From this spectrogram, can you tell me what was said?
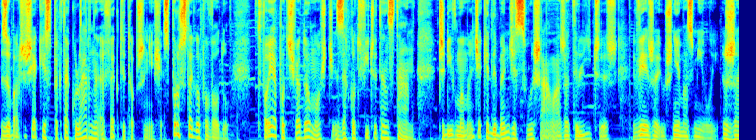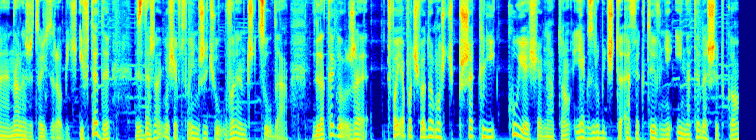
Zobaczysz, jakie spektakularne efekty to przyniesie. Z prostego powodu. Twoja podświadomość zakotwiczy ten stan, czyli w momencie, kiedy będzie słyszała, że ty liczysz, wie, że już nie ma zmiłuj, że należy coś zrobić. I wtedy zdarzają się w twoim życiu wręcz cuda, dlatego że Twoja podświadomość przeklikuje się na to, jak zrobić to efektywnie i na tyle szybko,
